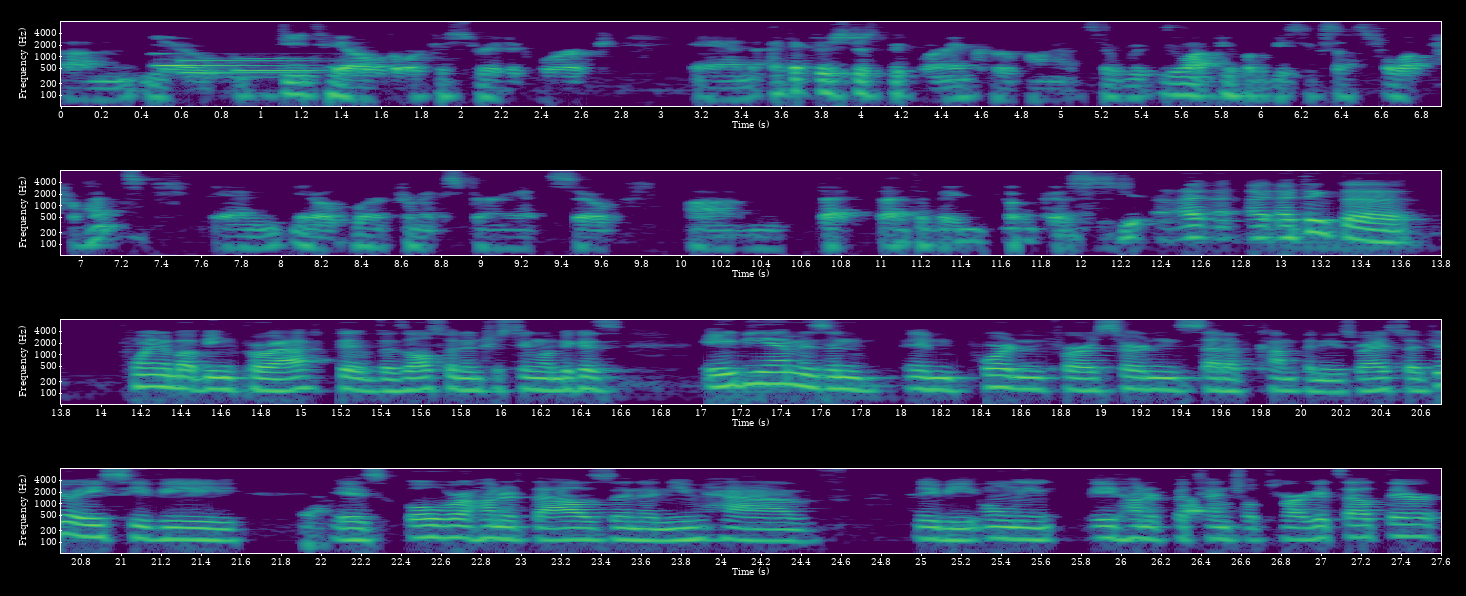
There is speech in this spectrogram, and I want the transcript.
mm-hmm. um, you know detailed orchestrated work. And I think there's just a big learning curve on it. So we, we want people to be successful up front and, you know, learn from experience. So um, that that's a big focus. I, I think the point about being proactive is also an interesting one because ABM is in, important for a certain set of companies, right? So if your ACV yeah. is over 100,000 and you have maybe only 800 potential targets out there,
